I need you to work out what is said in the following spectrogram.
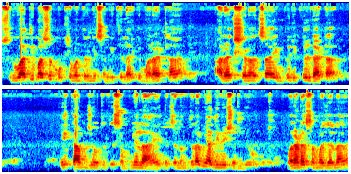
सुरुवातीपासून मुख्यमंत्र्यांनी सांगितलेलं आहे की मराठा आरक्षणाचा एम्पेरिकल डाटा हे काम जे होतं ते संपलेलं आहे. त्याच्यानंतर आम्ही अधिवेशन घेऊ. मराठा समाजाला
